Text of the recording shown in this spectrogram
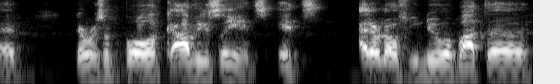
uh, there was a book. Obviously, it's it's. I don't know if you knew about the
